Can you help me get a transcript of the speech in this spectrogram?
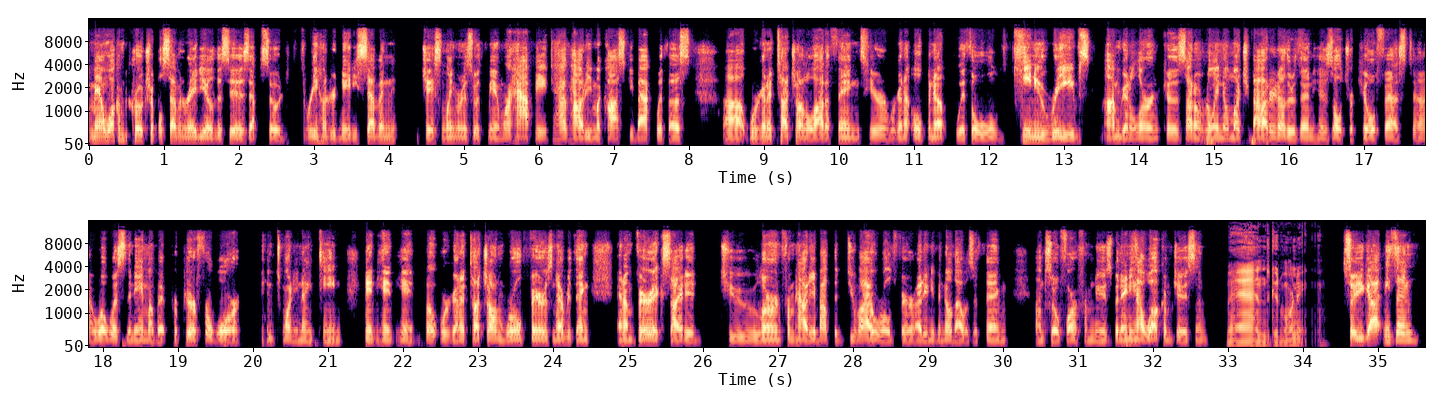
right, man. Welcome to Crow Triple Seven Radio. This is episode 387. Jason Lingren is with me, and we're happy to have Howdy McCoskey back with us. Uh, we're going to touch on a lot of things here. We're going to open up with old Keanu Reeves. I'm going to learn because I don't really know much about it other than his Ultra Kill Fest. Uh, what was the name of it? Prepare for War in 2019. Hint, hint, hint. But we're going to touch on world fairs and everything. And I'm very excited to learn from Howdy about the Dubai World Fair. I didn't even know that was a thing. I'm so far from news. But anyhow, welcome, Jason. And good morning. So you got anything?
